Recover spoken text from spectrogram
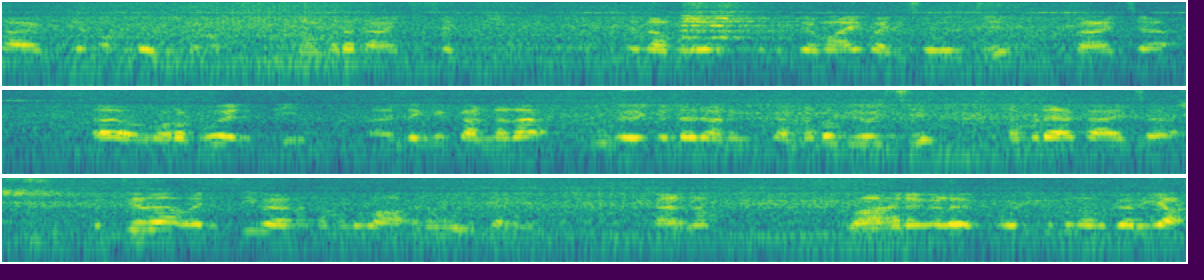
സാഹചര്യം നമ്മൾ ഒരുക്കണം നമ്മുടെ കാഴ്ചശക്തി നമ്മൾ കൃത്യമായി പരിശോധിച്ച് കാഴ്ച ഉറപ്പുവരുത്തി അല്ലെങ്കിൽ കണ്ണട ഉപയോഗിക്കേണ്ടവരാണെങ്കിൽ കണ്ണട ഉപയോഗിച്ച് നമ്മുടെ ആ കാഴ്ച കൃത്യത വരുത്തി വേണം നമ്മൾ വാഹനം ഓടിക്കാൻ. കാരണം വാഹനങ്ങൾ ഓടിക്കുമ്പോൾ നമുക്കറിയാം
